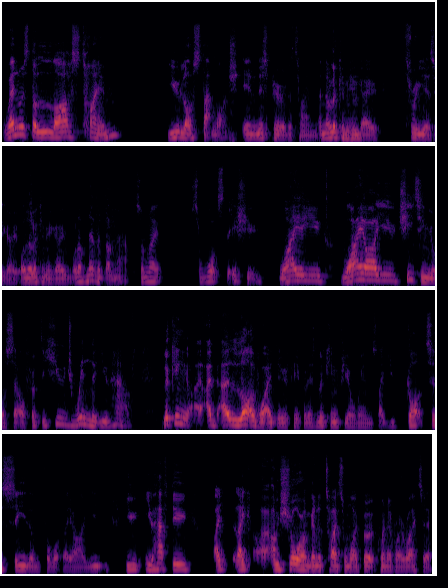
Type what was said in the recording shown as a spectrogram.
when was the last time you lost that much in this period of time? And they'll look at mm-hmm. me and mm-hmm. go, three years ago, or they'll look at me and go, well, I've never done that. So I'm like, so what's the issue? Why are you why are you cheating yourself of the huge win that you have? Looking, I, a lot of what I do with people is looking for your wins. Like you've got to see them for what they are. You you you have to. I like. I'm sure I'm going to title my book whenever I write it.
